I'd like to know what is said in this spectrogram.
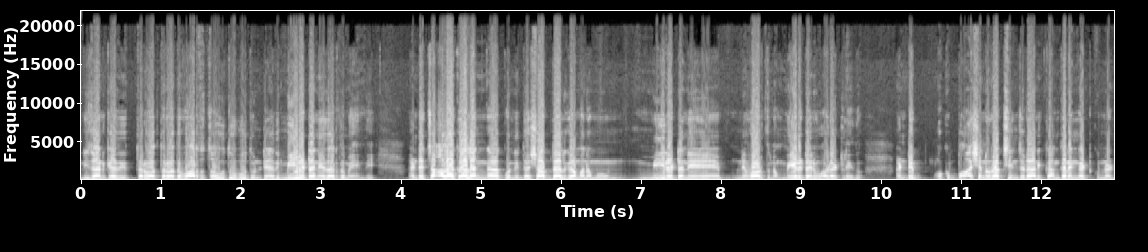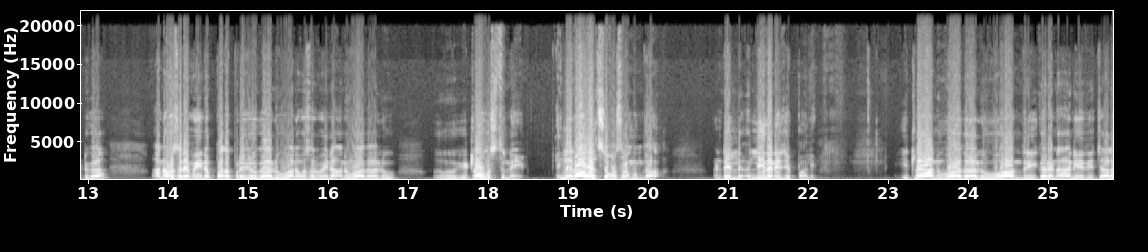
నిజానికి అది తర్వాత తర్వాత వార్త చదువుతూ పోతుంటే అది మీరట్ అనేది అర్థమైంది. అంటే చాలా కాలంగా కొన్ని దశాబ్దాలుగా మనము మీరట్ అనే వాడుతున్నాం. మేరట్ అని వాడట్లేదు. అంటే ఒక భాషను రక్షించడానికి కంకణం కట్టుకున్నట్టుగా అనవసరమైన పదప్రయోగాలు అనవసరమైన అనువాదాలు ఇట్లా వస్తున్నాయి. ఇలా రావాల్సిన అవసరం ఉందా? అంటే లే- లేదనే చెప్పాలి. ఇట్లా అనువాదాలు ఆంధ్రీకరణ అనేది చాలా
